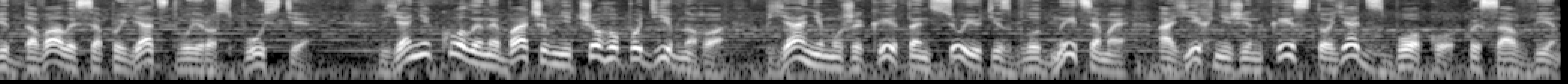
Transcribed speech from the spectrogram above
віддавалися пияцтву і розпусті. Я ніколи не бачив нічого подібного. П'яні мужики танцюють із блудницями, а їхні жінки стоять збоку, писав він.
